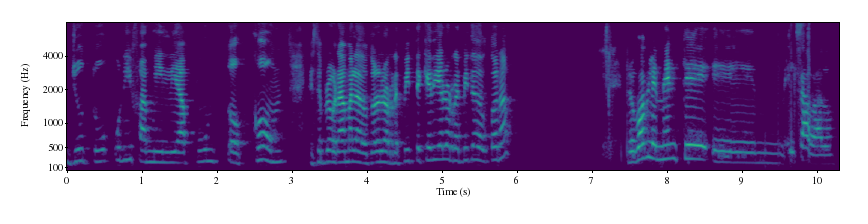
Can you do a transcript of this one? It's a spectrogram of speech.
YouTube unifamilia.com. Este programa la doctora lo repite. ¿Qué día lo repite, doctora? Probablemente em, el sábado,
